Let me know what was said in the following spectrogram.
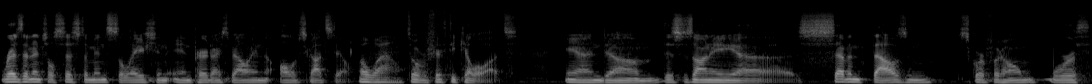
residential system installation in Paradise Valley and all of Scottsdale. Oh wow! It's over 50 kilowatts, and um, this is on a uh, 7,000 square foot home worth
